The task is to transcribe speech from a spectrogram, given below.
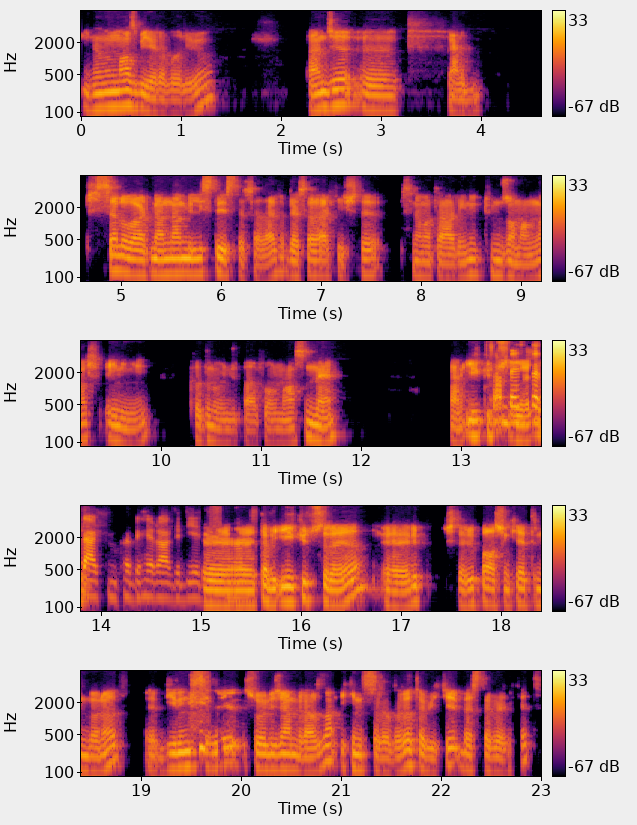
inanılmaz bir yere varıyor. Bence e, yani kişisel olarak benden bir liste isteseler, deseler ki işte sinema tarihinin tüm zamanlar en iyi kadın oyuncu performansı ne? Yani ilk üç Sen sıraya... Sen dersin tabii herhalde diye düşünüyorum. E, tabii ilk üç sıraya e, işte Repulsion, Catherine Deneuve. E, birinci sırayı söyleyeceğim birazdan. İkinci sırada da tabii ki Beste Bereket.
